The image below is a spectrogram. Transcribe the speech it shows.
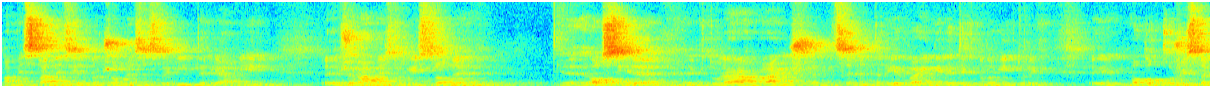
mamy Stany Zjednoczone ze swoimi imperiami, e, że mamy z drugiej strony e, Rosję, która ma już tablicę Mendelejewa i wiele technologii, których mogą korzystać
